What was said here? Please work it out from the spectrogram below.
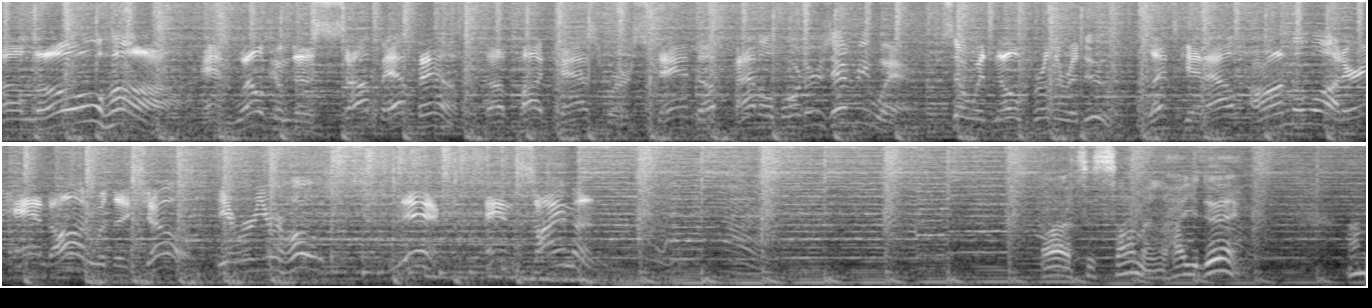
Aloha and welcome to SUP FM, the podcast for stand-up paddleboarders everywhere. So with no further ado, let's get out on the water and on with the show. Here are your hosts, Nick and Simon. All right, so Simon, how you doing? I'm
